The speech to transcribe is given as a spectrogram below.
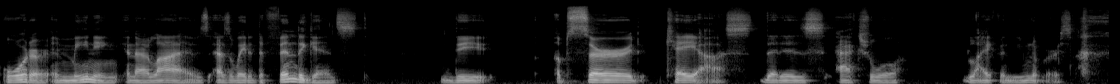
order and meaning in our lives as a way to defend against the absurd chaos that is actual life in the universe.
